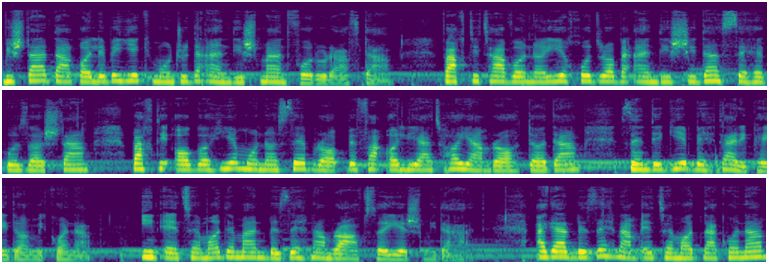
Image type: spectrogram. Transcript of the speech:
بیشتر در قالب یک موجود اندیشمند فرو رفتم. وقتی توانایی خود را به اندیشیدن سه گذاشتم وقتی آگاهی مناسب را به فعالیتهایم راه دادم زندگی بهتری پیدا می کنم این اعتماد من به ذهنم را افزایش می دهد. اگر به ذهنم اعتماد نکنم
